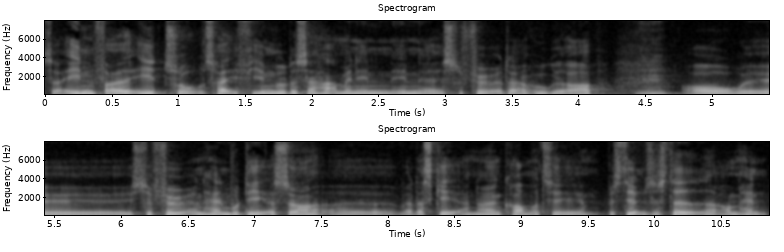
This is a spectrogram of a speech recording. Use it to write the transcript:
så inden for 1, 2, 3, 4 minutter, så har man en, en chauffør, der er hugget op. Mm. Og øh, chaufføren, han vurderer så, øh, hvad der sker, når han kommer til bestemmelsestedet, om han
